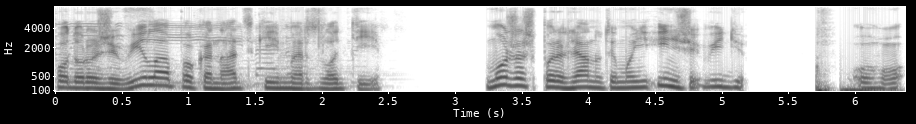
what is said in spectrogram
подорожі Віла по канадській мерзлоті. Можеш переглянути мої інші відео. Ого.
